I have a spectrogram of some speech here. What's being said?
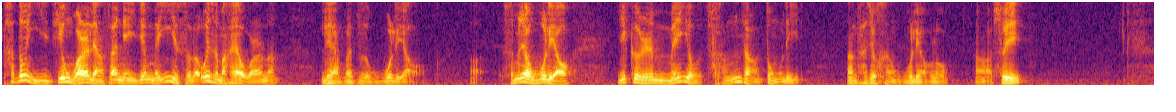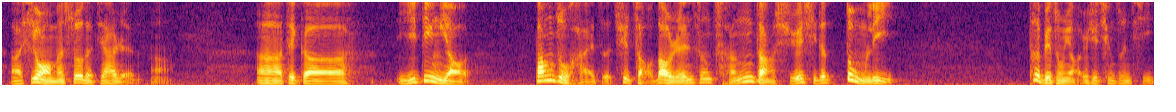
他都已经玩了两三年，已经没意思了，为什么还要玩呢？两个字：无聊。啊，什么叫无聊？一个人没有成长动力，那他就很无聊喽。啊，所以，啊，希望我们所有的家人啊，啊，这个一定要帮助孩子去找到人生成长学习的动力，特别重要，尤其青春期，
